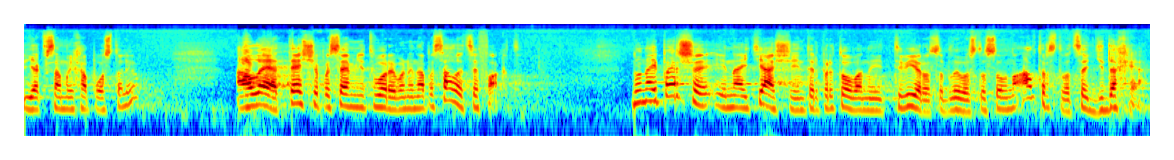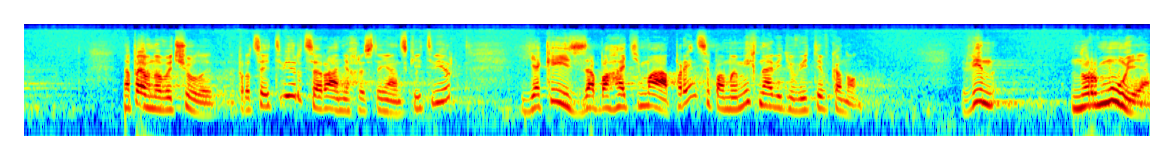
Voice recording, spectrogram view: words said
як в самих апостолів. Але те, що писемні твори вони написали, це факт. Ну, найперше і найтяжче інтерпретований твір, особливо стосовно авторства, це Дідахе. Напевно, ви чули про цей твір, це ранньохристиянський твір, який за багатьма принципами міг навіть увійти в канон. Він нормує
